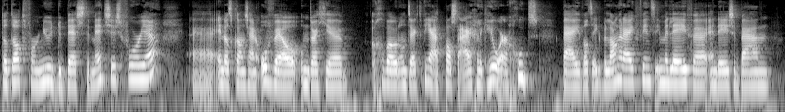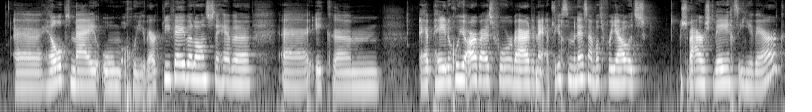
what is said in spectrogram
dat dat voor nu de beste match is voor je. Uh, en dat kan zijn ofwel omdat je gewoon ontdekt van ja, het past eigenlijk heel erg goed bij wat ik belangrijk vind in mijn leven. En deze baan uh, helpt mij om een goede werk-privé-balans te hebben. Uh, ik um, heb hele goede arbeidsvoorwaarden. Nou het ligt er maar net aan wat voor jou het zwaarst weegt in je werk.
